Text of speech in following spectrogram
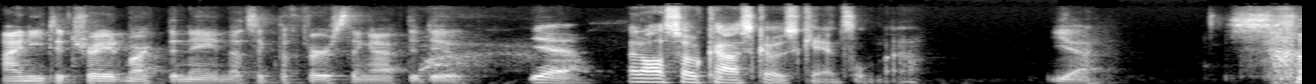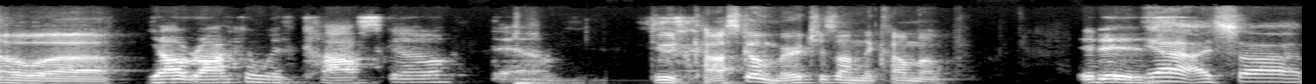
I need to trademark the name. That's like the first thing I have to do. Yeah. And also Costco's canceled now. Yeah. So, uh, Y'all rocking with Costco? Damn. dude, Costco merch is on the come up. It is. Yeah, I saw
